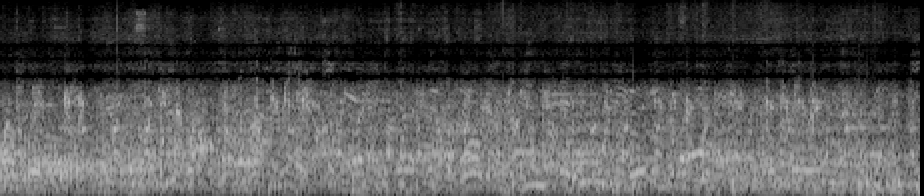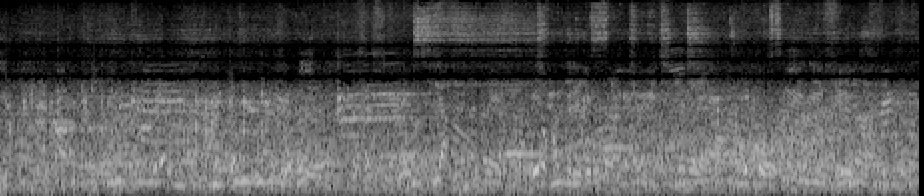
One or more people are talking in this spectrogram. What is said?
いや、あの、す。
